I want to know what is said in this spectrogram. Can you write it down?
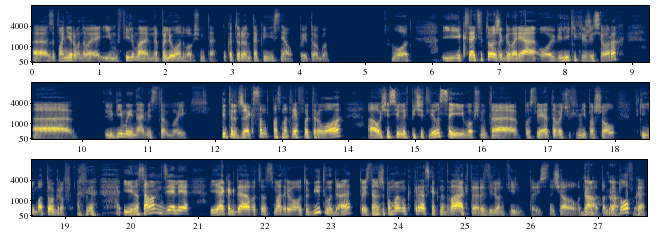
э, запланированного им фильма «Наполеон», в общем-то, который он так и не снял по итогу. Вот. И, кстати, тоже говоря о великих режиссерах, э, любимый нами с тобой Питер Джексон, посмотрев Ватерло, э, очень сильно впечатлился и, в общем-то, после этого чуть ли не пошел в кинематограф. и на самом деле, я когда вот осматривал эту битву, да, то есть там же, по-моему, как раз как на два акта разделен фильм. То есть сначала вот да, подготовка, да, да.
